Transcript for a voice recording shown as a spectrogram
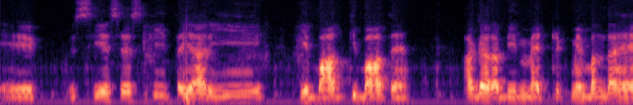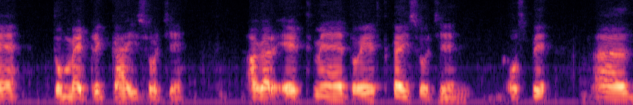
एक सीएसएस की तैयारी ये बात की बात है। अगर अभी मैट्रिक में बंदा है तो मैट्रिक का ही सोचे। अगर एट्थ में है तो एट्थ का ही सोचे उस पर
